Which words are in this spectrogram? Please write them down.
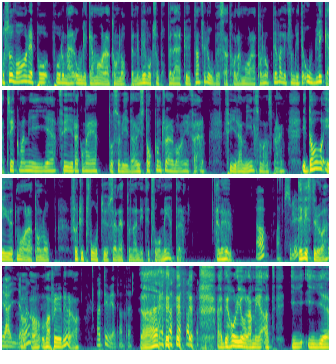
Och så var det på, på de här olika maratonloppen. Det blev också populärt utanför OS att hålla maratonlopp. Det var liksom lite olika. 3,9, 4,1 och så vidare. I Stockholm tror jag det var ungefär 4 mil som man sprang. Idag är ju ett maratonlopp 42 192 meter. Eller hur? Ja, absolut. Det visste du va? Jajamän. Ja. Och varför är det då? Ja, det vet jag inte. Nej, det har att göra med att i, i eh,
